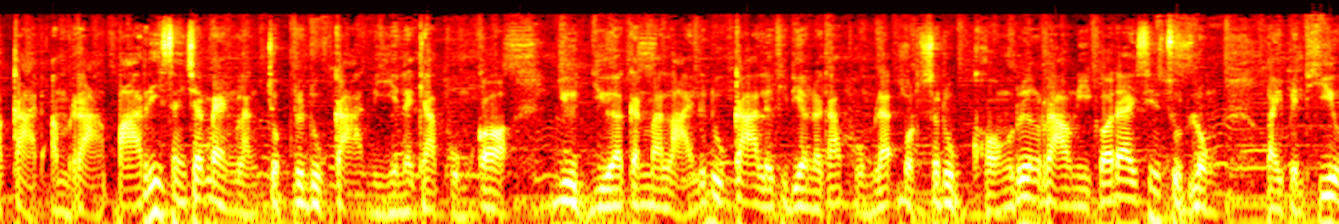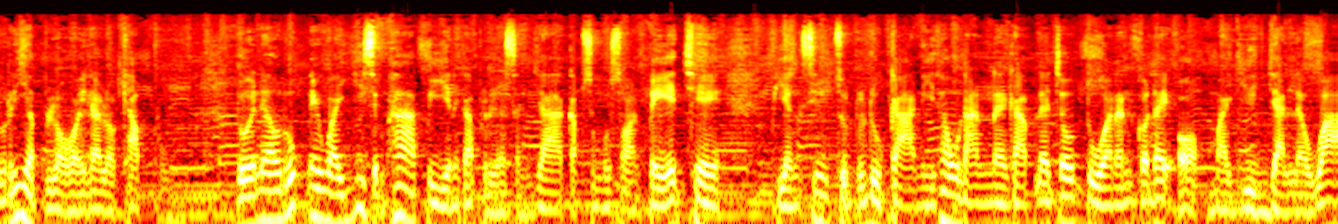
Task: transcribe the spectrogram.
ประกาศอำลาปารีสแซงต์แชร์แมงหลังจบฤดูกาลนี้นะครับผมก็ยืดเยื้อกันมาหลายฤดูกาลเลยทีเดียวนะครับผมและบทสรุปของเรื่องราวนี้ก็ได้สิ้นสุดลงไปเป็นที่เรียบร้อยแล้วครับผม โดยแนวรุกในวัย 25 ปีนะครับเหลือสัญญากับสโมสรเปเชเพียงสิ้นสุดฤดูกาลนี้เท่านั้นนะครับและเจ้าตัวนั้นก็ได้ออกมายืนยันแล้วว่า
